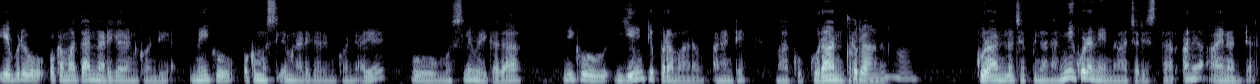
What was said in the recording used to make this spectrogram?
ఇప్పుడు ఒక మతాన్ని అడిగారు అనుకోండి మీకు ఒక ముస్లింని అడిగారు అనుకోండి అరే నువ్వు ముస్లింవి కదా నీకు ఏంటి ప్రమాణం? అని అంటే మాకు ఖురాన్ ఖురాన్ ప్రమాణం. ఖురాన్లో చెప్పినదన్నీ కూడా నేను ఆచరిస్తాను అని ఆయన అంటారు.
